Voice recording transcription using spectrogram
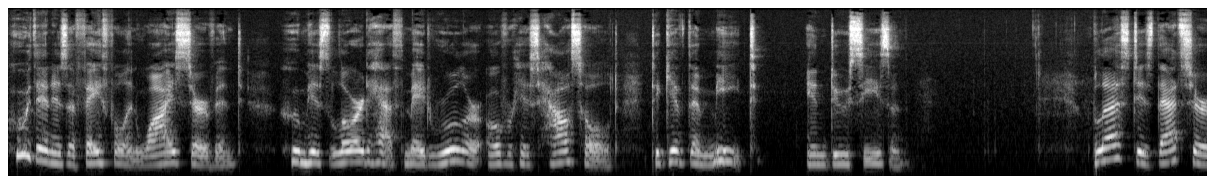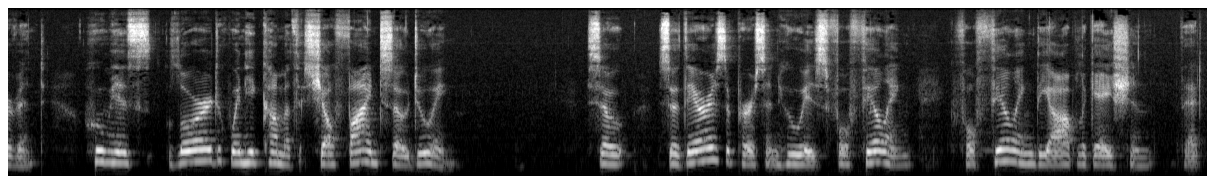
Who then is a faithful and wise servant whom his Lord hath made ruler over his household to give them meat in due season? Blessed is that servant whom his Lord, when he cometh, shall find so doing. So, so there is a person who is fulfilling, fulfilling the obligation that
